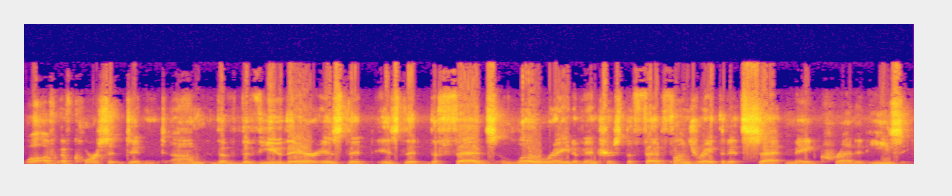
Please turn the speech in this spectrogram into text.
Well, of, of course it didn't. Um, the the view there is that is that the Fed's low rate of interest, the Fed funds rate that it set, made credit easy.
